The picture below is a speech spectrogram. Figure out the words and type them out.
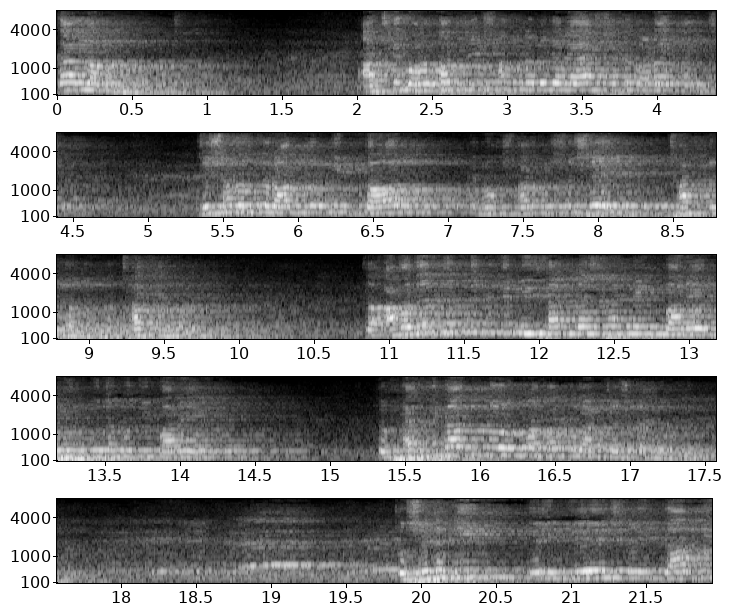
কার লাভ হচ্ছে? আজকে গণতান্ত্রিক সংগ্রামে যারা একসাথে লড়াই করেছে, যে সমস্ত রাজনৈতিক দল এবং সর্বশেষে ছাত্র জনতা ছাত্র জনতা তো আমাদের মধ্যে যদি মিসআন্ডারস্ট্যান্ডিং বাড়ে, ভুল বোঝাবুঝি বাড়ে তো ফ্যাসিবাদ তো মাথা তোলার চেষ্টা করবে। তো সেটা কি এই দেশ, এই জাতি,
